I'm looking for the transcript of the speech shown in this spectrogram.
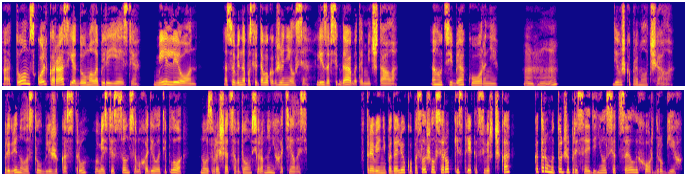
«О том, сколько раз я думал о переезде. Миллион. Особенно после того, как женился. Лиза всегда об этом мечтала. А у тебя корни. Угу. Девушка промолчала. Придвинула стул ближе к костру. Вместе с солнцем уходило тепло, но возвращаться в дом все равно не хотелось. В траве неподалеку послышался робкий стрекот сверчка, к которому тут же присоединился целый хор других.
